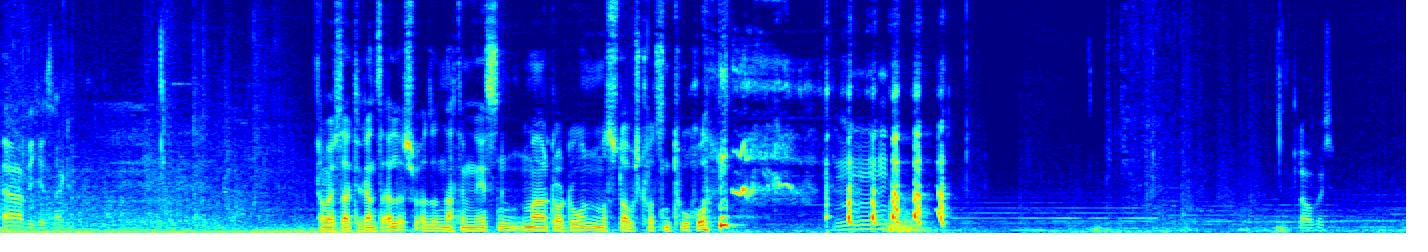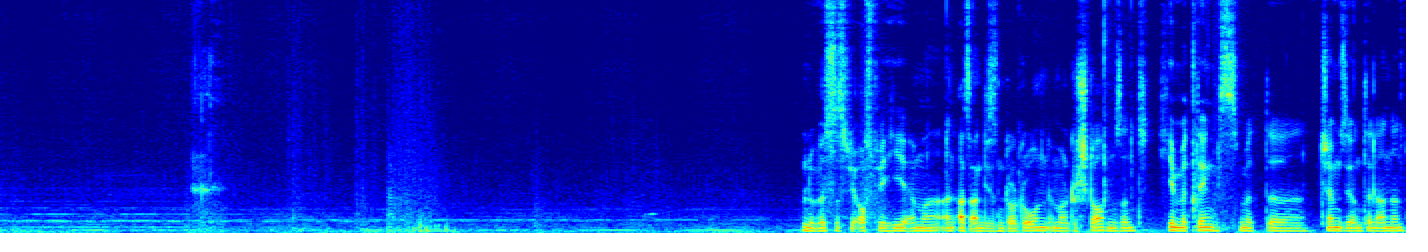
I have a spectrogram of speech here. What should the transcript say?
Ja, wie gesagt. Aber ich sag dir ganz ehrlich, also nach dem nächsten Mal Gorgon muss ich glaube ich kurz ein Tuch holen. Du wüsstest, wie oft wir hier immer, an- also an diesen Gorgonen immer gestorben sind. Hier mit Dings, mit äh, Chemsy und den anderen.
